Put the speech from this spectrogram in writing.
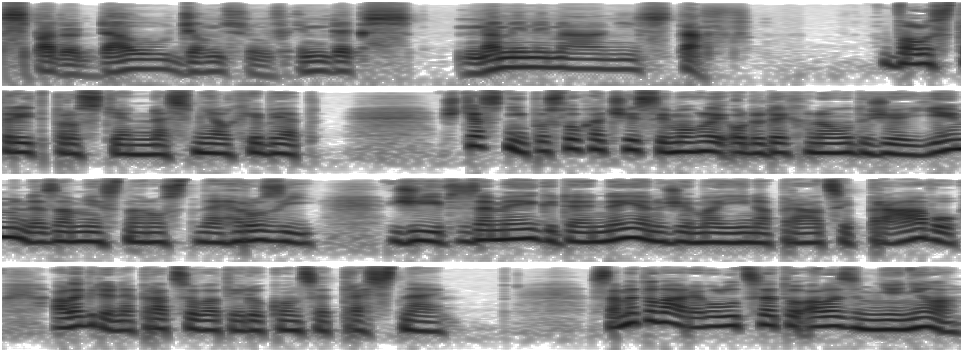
spadl Dow Jonesův index na minimální stav. Wall Street prostě nesměl chybět. Šťastní posluchači si mohli oddechnout, že jim nezaměstnanost nehrozí. Žijí v zemi, kde nejen, že mají na práci právo, ale kde nepracovat je dokonce trestné. Sametová revoluce to ale změnila.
